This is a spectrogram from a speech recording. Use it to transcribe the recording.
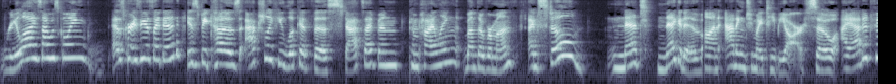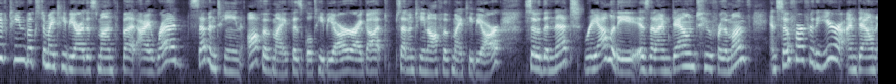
realize I was going as crazy as I did is because actually if you look at the stats I've been compiling month over month, I'm still net negative on adding to my TBR. So I added 15 books to my TBR this month, but I read 17 off of my physical TBR, or I got 17 off of my TBR. So the net reality is that I'm down two for the month, and so far for the year, I'm down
